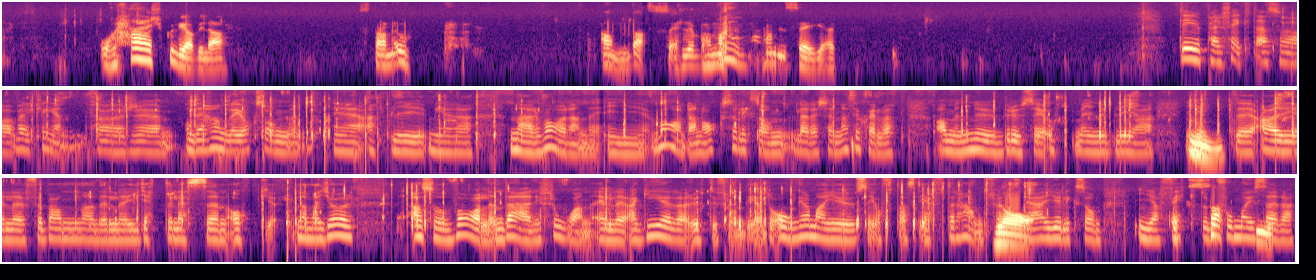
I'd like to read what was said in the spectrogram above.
Och här skulle jag vilja stanna upp, andas eller vad man, Mm. vad man nu säger. Det är ju perfekt, alltså verkligen. För, eh, och det handlar ju också om att bli mer närvarande i vardagen och också liksom lära känna sig själv att ja, men nu brusar jag upp mig, nu blir jag Mm. jättearg eller förbannad eller jätteledsen. Och när man gör alltså, valen därifrån eller agerar utifrån det, då ångrar man ju sig oftast i efterhand. För Ja. det är ju liksom i affekt och då Exakt. får man ju så här,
